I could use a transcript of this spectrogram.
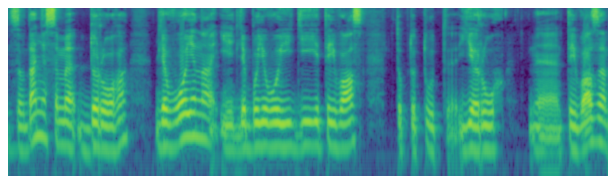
завдання, саме дорога для воїна і для бойової дії Тейвас. Тобто тут є рух е, Тейваза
